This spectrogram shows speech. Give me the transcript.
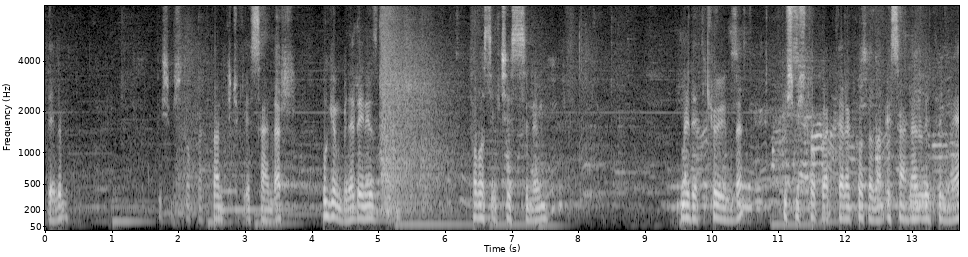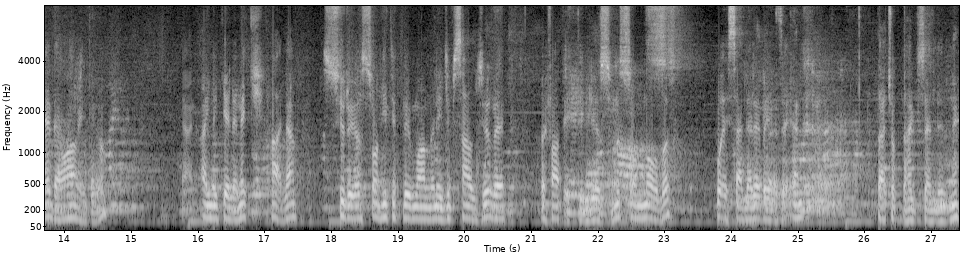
edelim. Pişmiş topraktan küçük eserler. Bugün bile Deniz Tavas ilçesinin Medet köyünde pişmiş toprak terakotadan eserler üretilmeye devam ediyor. Yani aynı gelenek hala sürüyor. Son Hitit Lümanlı Necip Savcı ve vefat etti biliyorsunuz. Son oğlu bu eserlere benzeyen daha çok daha güzellerini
